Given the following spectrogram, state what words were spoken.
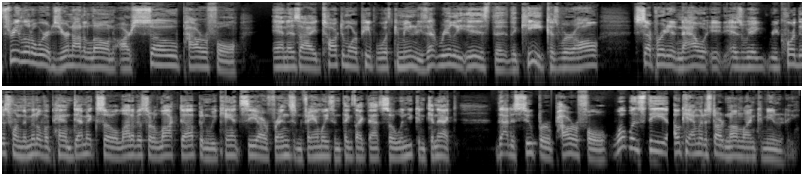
three little words, you're not alone, are so powerful. And as I talk to more people with communities, that really is the, the key because we're all separated now. It, as we record this, we're in the middle of a pandemic. So a lot of us are locked up and we can't see our friends and families and things like that. So when you can connect, that is super powerful. What was the, okay, I'm going to start an online community.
